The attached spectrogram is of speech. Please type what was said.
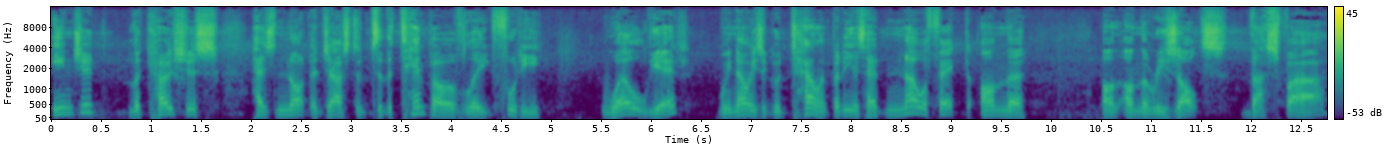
injured. Lukosius has not adjusted to the tempo of league footy well yet. We know he's a good talent, but he has had no effect on the on, on the results thus far.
